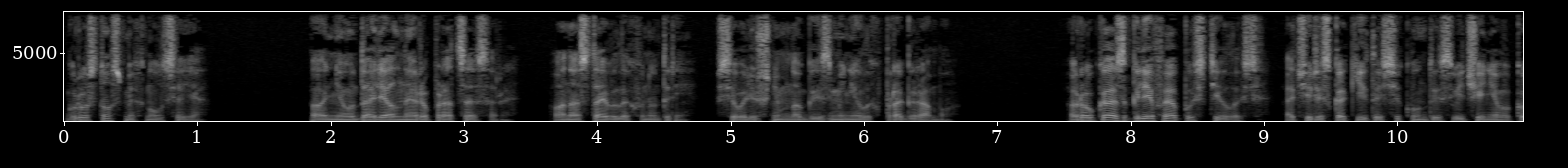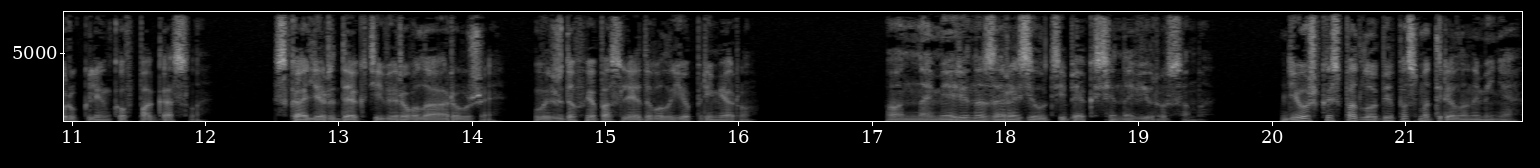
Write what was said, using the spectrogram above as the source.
Грустно усмехнулся я. Он не удалял нейропроцессоры. Он оставил их внутри, всего лишь немного изменил их программу. Рука с глефой опустилась, а через какие-то секунды свечение вокруг клинков погасло. Скайлер деактивировала оружие. Выждав, я последовал ее примеру. Он намеренно заразил тебя ксеновирусом. Девушка из-под посмотрела на меня.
